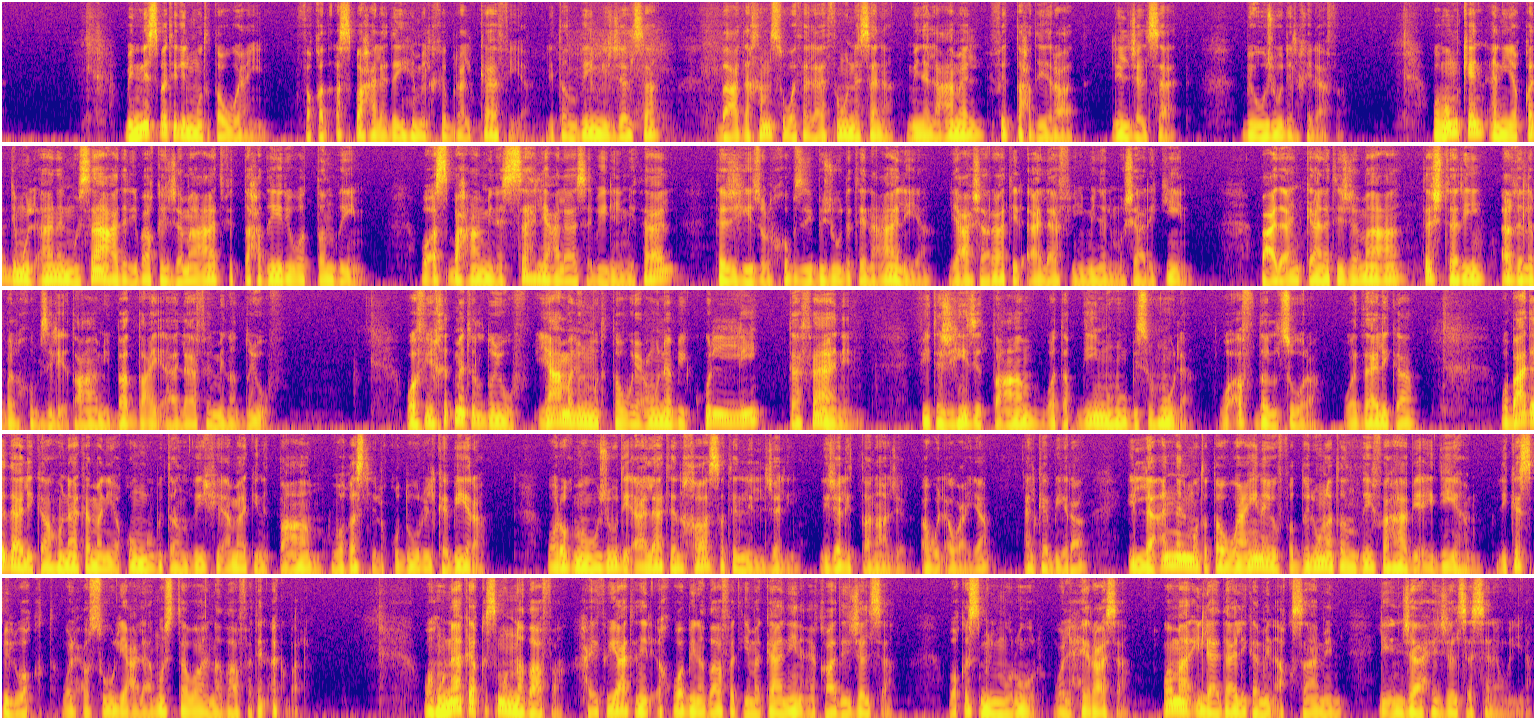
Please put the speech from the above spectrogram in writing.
بالنسبة للمتطوعين، فقد أصبح لديهم الخبرة الكافية لتنظيم الجلسة بعد 35 سنة من العمل في التحضيرات. للجلسات بوجود الخلافة. وممكن أن يقدموا الآن المساعدة لباقي الجماعات في التحضير والتنظيم، وأصبح من السهل على سبيل المثال تجهيز الخبز بجودة عالية لعشرات الآلاف من المشاركين، بعد أن كانت الجماعة تشتري أغلب الخبز لإطعام بضع آلاف من الضيوف. وفي خدمة الضيوف يعمل المتطوعون بكل تفان في تجهيز الطعام وتقديمه بسهولة وأفضل صورة. وذلك وبعد ذلك هناك من يقوم بتنظيف أماكن الطعام وغسل القدور الكبيرة، ورغم وجود آلات خاصة للجلي، لجلي الطناجر أو الأوعية الكبيرة، إلا أن المتطوعين يفضلون تنظيفها بأيديهم لكسب الوقت والحصول على مستوى نظافة أكبر. وهناك قسم النظافة، حيث يعتني الإخوة بنظافة مكان انعقاد الجلسة وقسم المرور والحراسة وما إلى ذلك من أقسام لإنجاح الجلسة السنوية.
